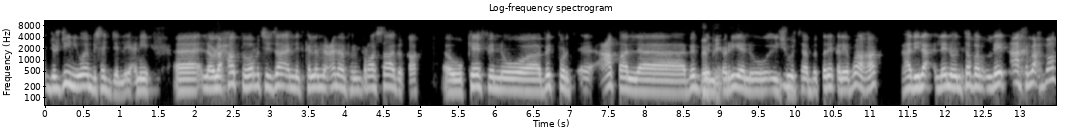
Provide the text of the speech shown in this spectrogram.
جورجينيو وين بيسجل؟ يعني آه، لو لاحظت ضربة الجزاء اللي تكلمنا عنها في المباراة السابقة آه، وكيف إنه بيكفورد آه، عطى بيبي الحرية إنه يشوتها بالطريقة اللي يبغاها هذه لا لأنه انتظر لين آخر لحظة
